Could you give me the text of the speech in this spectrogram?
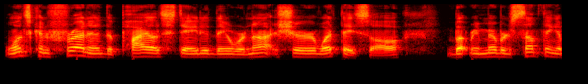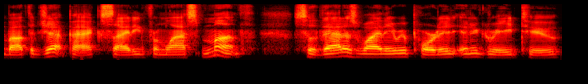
Once confronted, the pilots stated they were not sure what they saw, but remembered something about the jetpack sighting from last month so that is why they reported and agreed to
